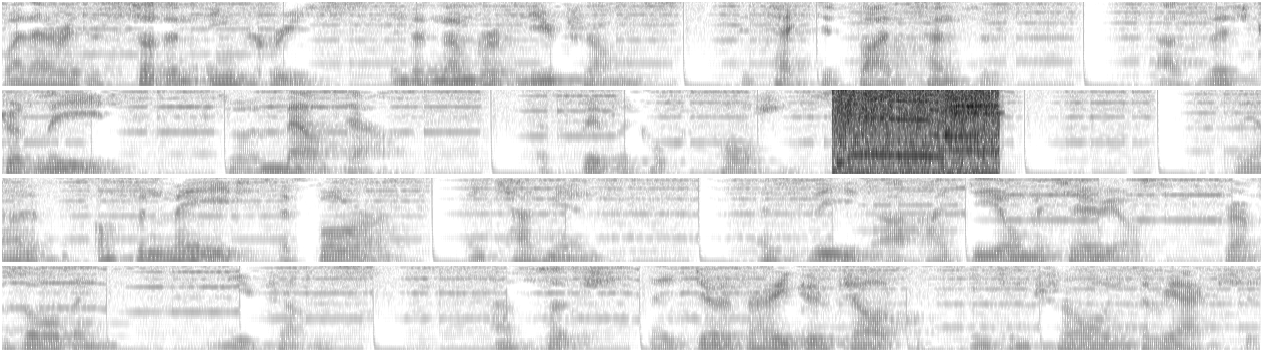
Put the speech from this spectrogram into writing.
when there is a sudden increase in the number of neutrons detected by the sensors, as this could lead to a meltdown of biblical proportions. They are often made of boron and cadmium, as these are ideal materials for absorbing neutrons. As such, they do a very good job in controlling the reaction,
